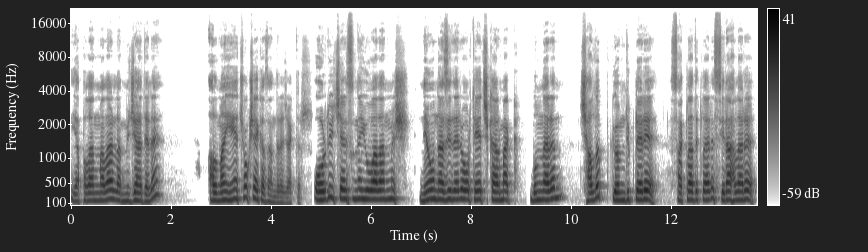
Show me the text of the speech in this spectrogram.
yapılanmalarla mücadele Almanya'ya çok şey kazandıracaktır. Ordu içerisinde yuvalanmış neo-nazileri ortaya çıkarmak, bunların çalıp gömdükleri, sakladıkları silahları,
